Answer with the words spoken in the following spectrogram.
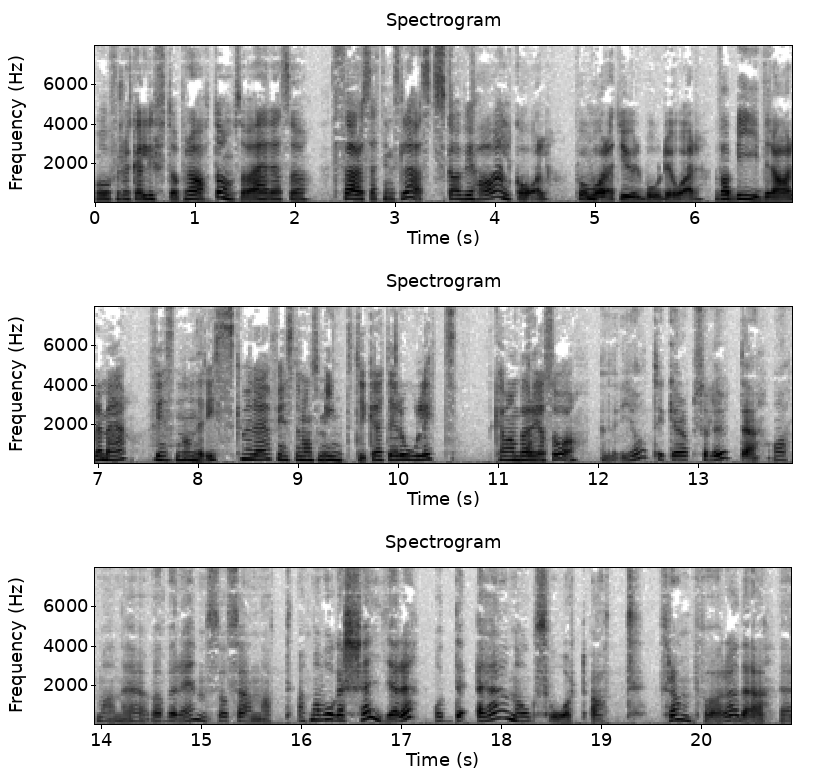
och försöka lyfta och prata om så. Är det så förutsättningslöst? Ska vi ha alkohol på vårt julbord i år? Vad bidrar det med? Finns det någon risk med det? Finns det någon som inte tycker att det är roligt? Kan man börja så? Jag tycker absolut det. Och att man är överens och sen att, att man vågar säga det. Och det är nog svårt att framföra det eh,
